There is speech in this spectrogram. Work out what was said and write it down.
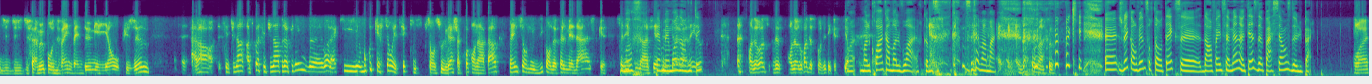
du, fameux pot de vin de 22 millions au CUSUM. Euh, alors, c'est une en tout cas, c'est une entreprise euh, voilà qui a beaucoup de questions éthiques qui sont soulevées à chaque fois qu'on en parle, même si on nous dit qu'on a fait le ménage, que ce n'est plus l'ancien. Permets-moi d'en douter. On a, on a, le droit de se poser des questions. Ouais, on le croire quand on le voir, comme, comme dirait ma mère. Exactement ça. OK. Euh, je voulais qu'on revienne sur ton texte euh, dans fin de semaine, un test de patience de Lupin. Ouais.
